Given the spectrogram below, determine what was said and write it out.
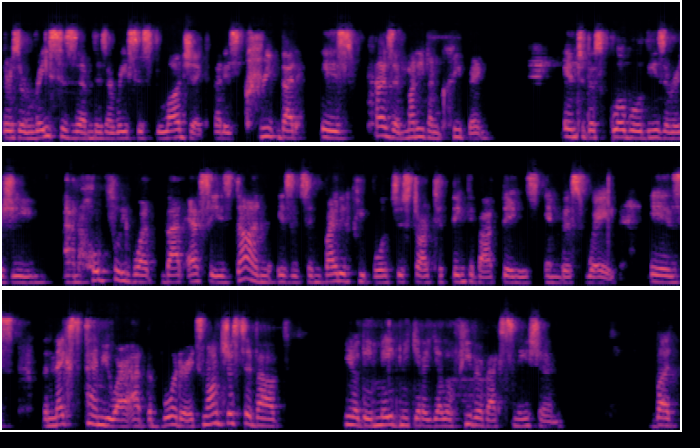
there's a racism, there's a racist logic that is cre- that is present, not even creeping into this global visa regime. And hopefully what that essay has done is it's invited people to start to think about things in this way is the next time you are at the border, it's not just about you know, they made me get a yellow fever vaccination. But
